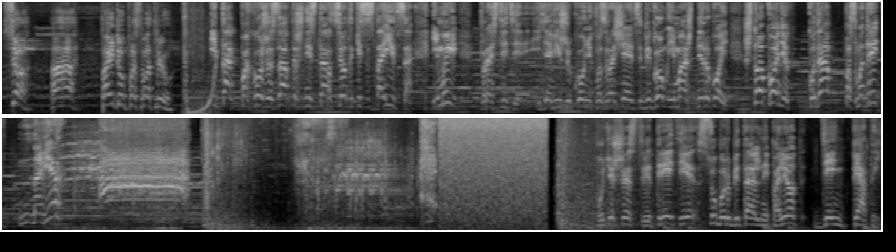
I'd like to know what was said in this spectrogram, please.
все, ага, пойду посмотрю. Итак, похоже, завтрашний старт все-таки состоится. И мы, простите, я вижу, конюх возвращается бегом и машет мне рукой. Что, конюх? Куда? Посмотреть? Наверх? Путешествие третье, суборбитальный полет, день пятый.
